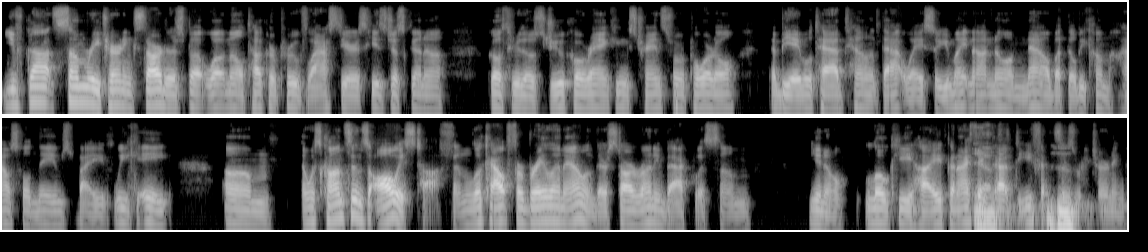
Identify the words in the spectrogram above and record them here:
you've got some returning starters, but what Mel Tucker proved last year is he's just going to go through those JUCO rankings, transfer portal, and be able to add talent that way. So you might not know them now, but they'll become household names by week eight. Um, and Wisconsin's always tough. And look out for Braylon Allen, their star running back, with some, you know, low key hype. And I think Yeah. that defense is returning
